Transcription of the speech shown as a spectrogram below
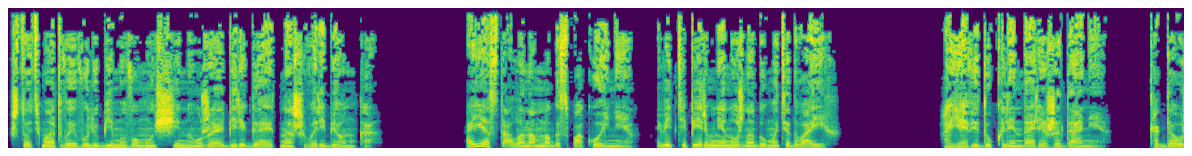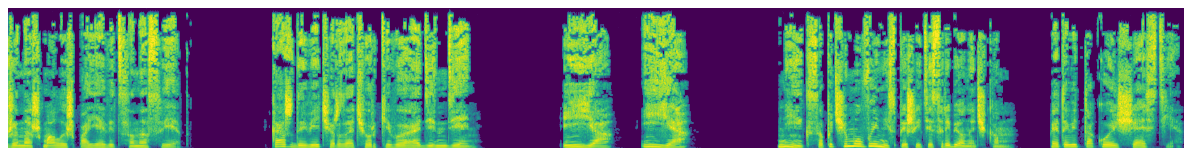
что тьма твоего любимого мужчины уже оберегает нашего ребенка. А я стала намного спокойнее, ведь теперь мне нужно думать о двоих. А я веду календарь ожидания, когда уже наш малыш появится на свет. Каждый вечер зачеркиваю один день. И я, и я. Никс, а почему вы не спешите с ребеночком? Это ведь такое счастье.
